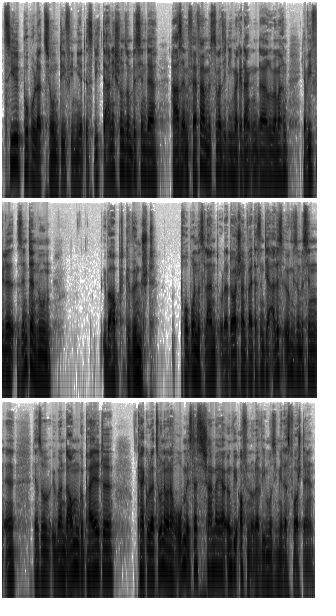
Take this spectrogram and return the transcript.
Zielpopulation definiert ist. Liegt da nicht schon so ein bisschen der Hase im Pfeffer? Müsste man sich nicht mal Gedanken darüber machen, ja, wie viele sind denn nun überhaupt gewünscht pro Bundesland oder deutschlandweit? Das sind ja alles irgendwie so ein bisschen, äh, ja, so über den Daumen gepeilte Kalkulationen, aber nach oben ist das scheinbar ja irgendwie offen, oder wie muss ich mir das vorstellen?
